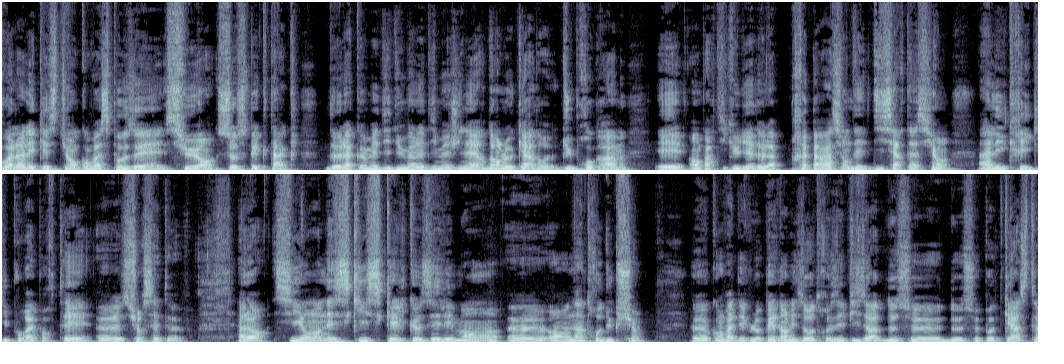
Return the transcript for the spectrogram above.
Voilà les questions qu'on va se poser sur ce spectacle de la comédie du malade imaginaire dans le cadre du programme et en particulier de la préparation des dissertations à l'écrit qui pourraient porter euh, sur cette œuvre. Alors, si on esquisse quelques éléments euh, en introduction, euh, qu'on va développer dans les autres épisodes de ce, de ce podcast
